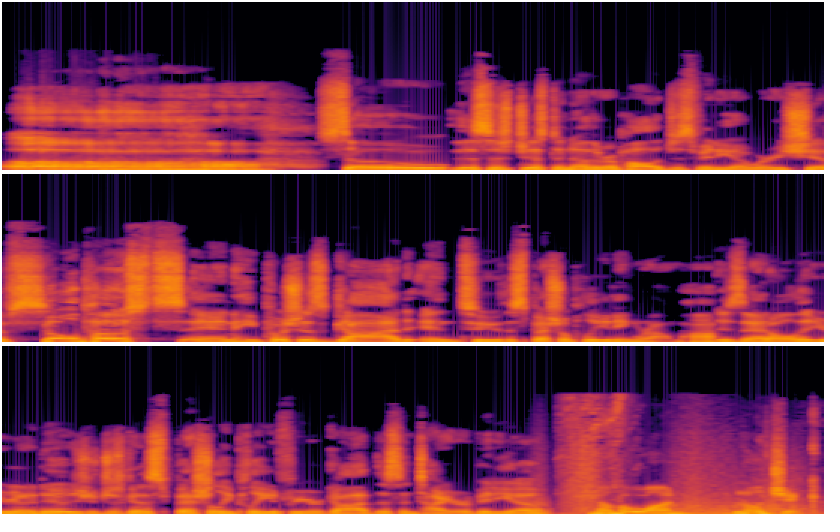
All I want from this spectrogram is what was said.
Oh. So this is just another apologist video where he shifts goalposts and he pushes God into the special pleading realm, huh? Is that all that you're going to do? Is you're just going to specially plead for your God this entire video? Number one, logic.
